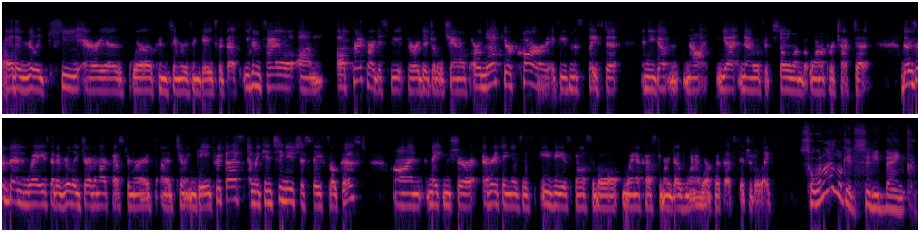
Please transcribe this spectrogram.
all the really key areas where our consumers engage with us. You can file um, a credit card dispute through our digital channels or lock your card if you've misplaced it and you don't not yet know if it's stolen but want to protect it. Those have been ways that have really driven our customers uh, to engage with us, and we continue to stay focused on making sure everything is as easy as possible when a customer does want to work with us digitally. So when I look at Citibank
